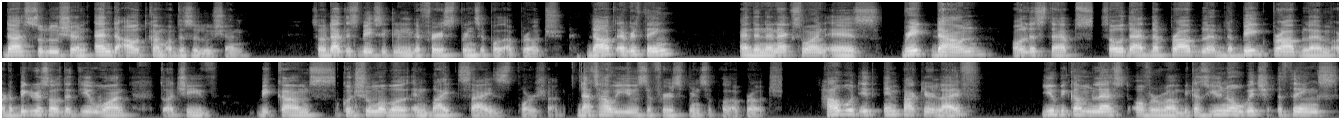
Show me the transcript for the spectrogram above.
the solution and the outcome of the solution? So that is basically the first principle approach. Doubt everything, and then the next one is break down all the steps so that the problem, the big problem or the big result that you want to achieve becomes consumable in bite-sized portion. That's how we use the first principle approach. How would it impact your life? You become less overwhelmed because you know which things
